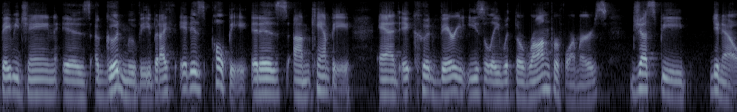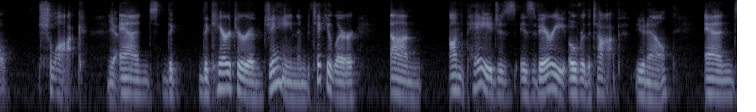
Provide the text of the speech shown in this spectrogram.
Baby Jane is a good movie, but I it is pulpy, it is um, campy, and it could very easily, with the wrong performers, just be you know schlock. Yeah. And the the character of Jane in particular, um, on the page is is very over the top, you know, and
